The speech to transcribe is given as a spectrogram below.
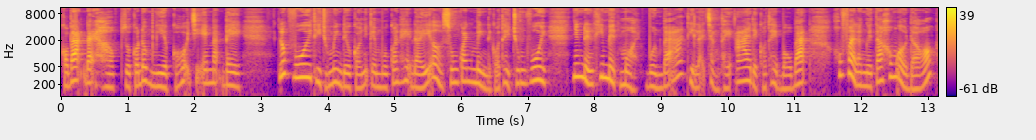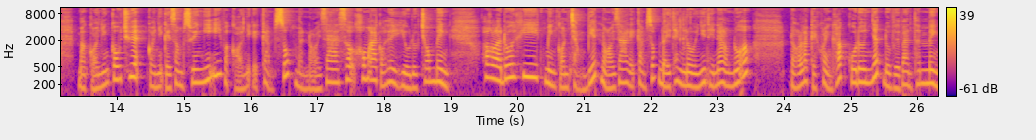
có bạn đại học rồi có đồng nghiệp có hội chị em bạn bè lúc vui thì chúng mình đều có những cái mối quan hệ đấy ở xung quanh mình để có thể chung vui. Nhưng đến khi mệt mỏi, buồn bã thì lại chẳng thấy ai để có thể bầu bạn. Không phải là người ta không ở đó, mà có những câu chuyện, có những cái dòng suy nghĩ và có những cái cảm xúc mà nói ra sợ không ai có thể hiểu được cho mình. Hoặc là đôi khi mình còn chẳng biết nói ra cái cảm xúc đấy thành lời như thế nào nữa đó là cái khoảnh khắc cô đơn nhất đối với bản thân mình.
